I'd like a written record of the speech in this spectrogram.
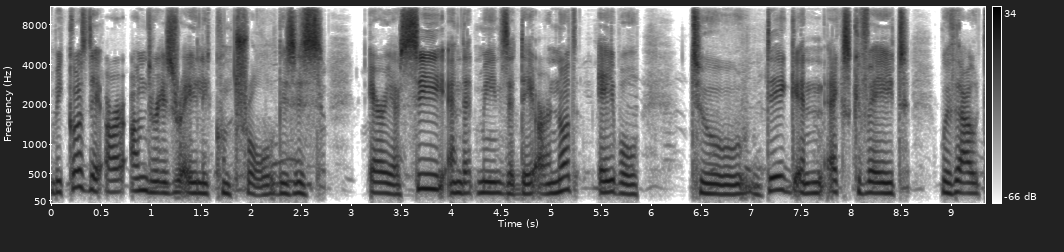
because they are under Israeli control. This is Area C, and that means that they are not able to dig and excavate without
